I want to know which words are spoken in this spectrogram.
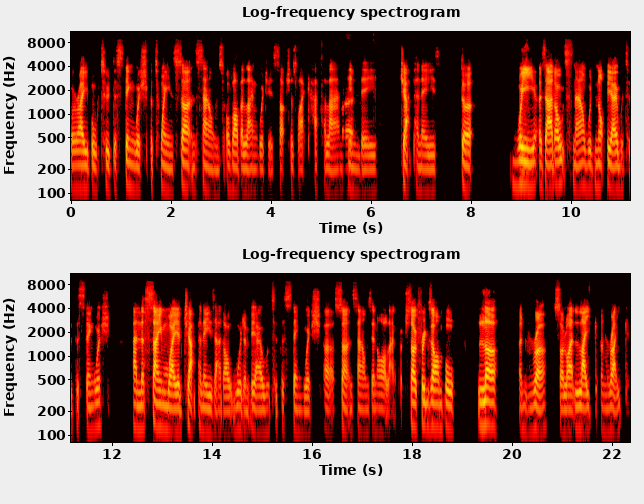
were able to distinguish between certain sounds of other languages, such as like Catalan, right. Hindi, Japanese, that we as adults now would not be able to distinguish and the same way a Japanese adult wouldn't be able to distinguish uh, certain sounds in our language. So, for example, l and r, so like lake and rake,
